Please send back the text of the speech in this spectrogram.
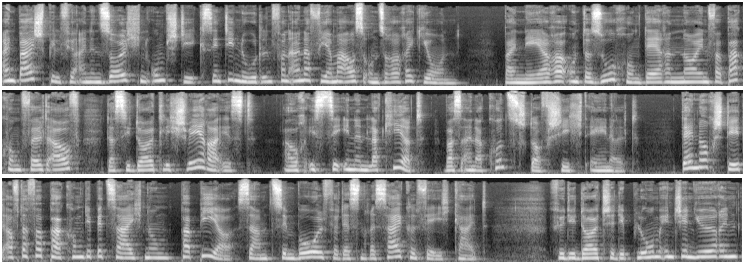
Ein Beispiel für einen solchen Umstieg sind die Nudeln von einer Firma aus unserer Region. Bei näherer Untersuchung deren neuen Verpackung fällt auf, dass sie deutlich schwerer ist. Auch ist sie innen lackiert, was einer Kunststoffschicht ähnelt. Dennoch steht auf der Verpackung die Bezeichnung Papier samt Symbol für dessen Recycelfähigkeit. Für die deutsche Diplom-Ingenieurin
